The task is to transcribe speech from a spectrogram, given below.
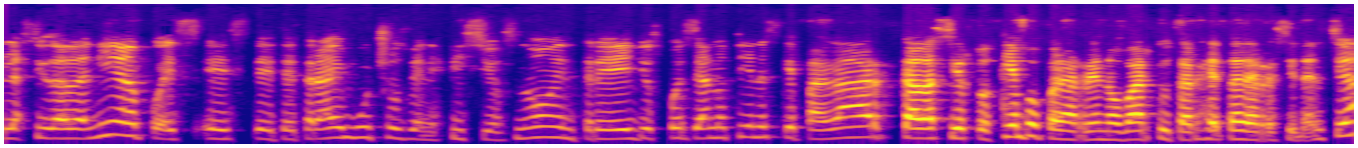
la ciudadanía pues este, te trae muchos beneficios, ¿no? Entre ellos pues ya no tienes que pagar cada cierto tiempo para renovar tu tarjeta de residencia,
